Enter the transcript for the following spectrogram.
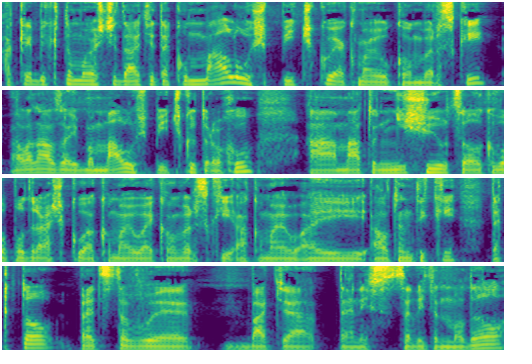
A keby k tomu ešte dáte takú malú špičku, jak majú konversky, ale naozaj iba malú špičku trochu a má to nižšiu celkovo podrážku, ako majú aj konversky, ako majú aj autentiky, tak to predstavuje Baťa tenis, celý ten model.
